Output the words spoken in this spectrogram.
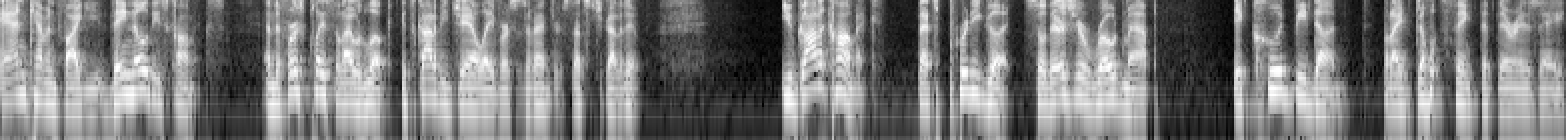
and Kevin Feige, they know these comics. And the first place that I would look, it's got to be JLA versus Avengers. That's what you got to do. You've got a comic that's pretty good. So there's your roadmap. It could be done, but I don't think that there is a.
